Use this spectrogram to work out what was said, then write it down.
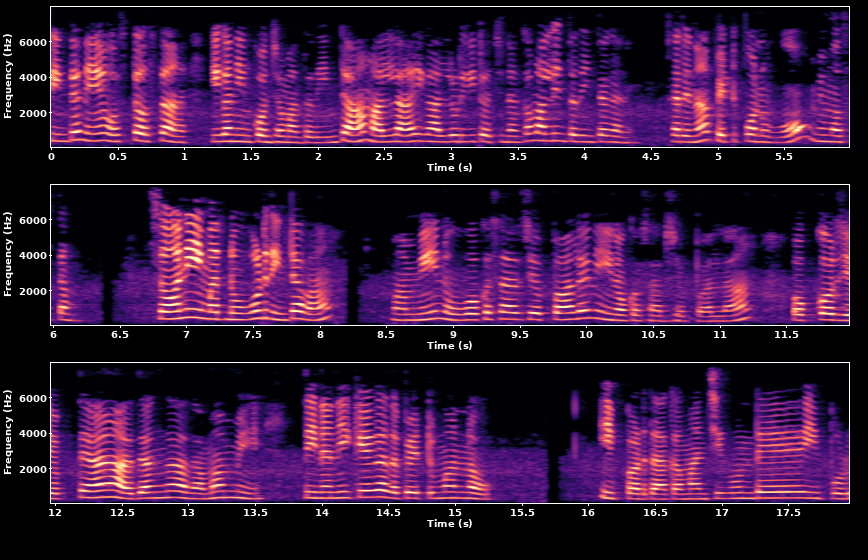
తింటానే వస్తా వస్తా. ఇక నేను కొంచెం అంత తింటా మళ్ళా ఇక అల్లుడు ఇటు వచ్చినాక మళ్ళీ ఇంత తింటా కానీ సరేనా? పెట్టుకో నువ్వు మేము వస్తాం. సోనీ మరి నువ్వు కూడా తింటావా? మమ్మీ నువ్వు ఒకసారి చెప్పాలి నేను ఒకసారి చెప్పాలా? ఒక్కరు చెప్తే అర్థం కాదా మమ్మీ? తిననీకే కదా పెట్టుమన్నావు. ఇప్పటిదాకా మంచిగా ఉండే ఇప్పుడు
